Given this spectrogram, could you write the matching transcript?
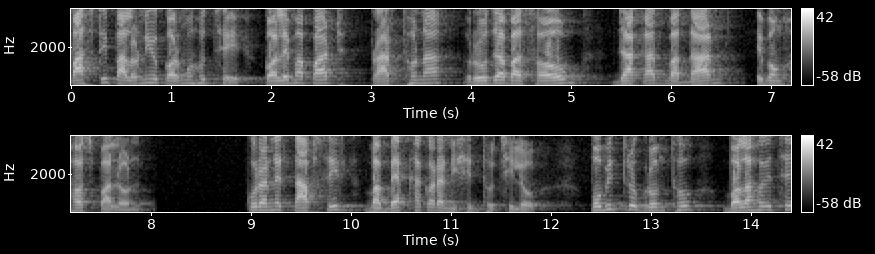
পাঁচটি পালনীয় কর্ম হচ্ছে কলেমা পাঠ, প্রার্থনা, রোজা বা সওম জাকাত বা দান এবং হজ পালন। কোরআনের তাফসির বা ব্যাখ্যা করা নিষিদ্ধ ছিল। পবিত্র গ্রন্থ বলা হয়েছে,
